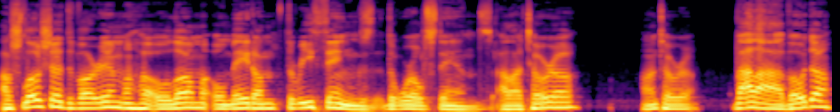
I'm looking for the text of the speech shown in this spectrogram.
Al dvarim ha'olam omed on three things the world stands. Ala Torah, on Torah. Vala avoda,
